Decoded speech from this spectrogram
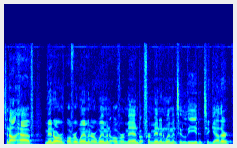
to not have men over women or women over men, but for men and women to lead together.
